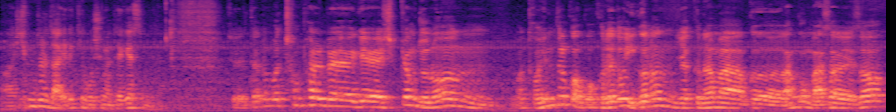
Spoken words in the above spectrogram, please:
어, 힘들다 이렇게 보시면 되겠습니다. 자, 일단은 뭐 1800의 10경주는 뭐 더 힘들 거고, 그래도 이거는 이제 그나마 그 한국 마사에서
